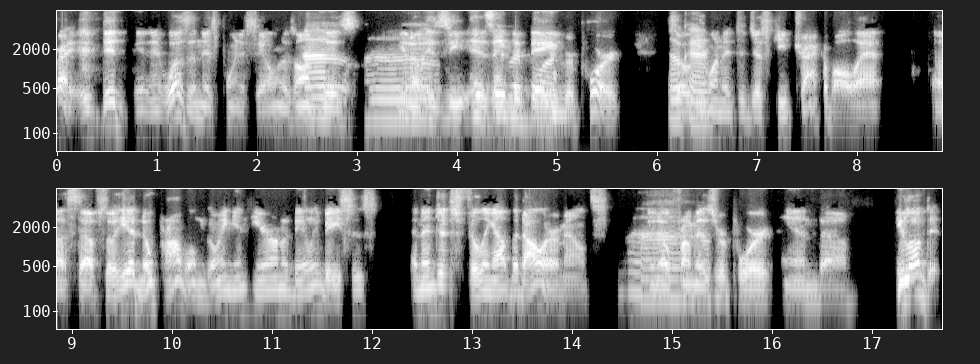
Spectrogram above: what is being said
Right. It did, and it was in his point of sale, and it was on uh, his, you know, his his, his end of day report. So okay. he wanted to just keep track of all that uh, stuff. So he had no problem going in here on a daily basis and then just filling out the dollar amounts, wow. you know, from his report. And um, he loved it,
